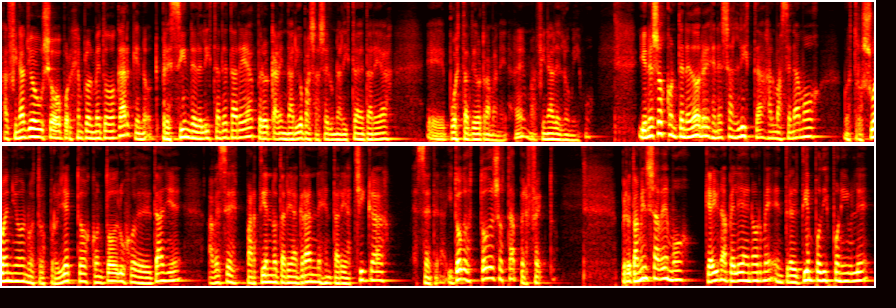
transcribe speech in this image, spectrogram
al final yo uso, por ejemplo, el método CAR, que no, prescinde de listas de tareas, pero el calendario pasa a ser una lista de tareas eh, puestas de otra manera. ¿eh? Al final es lo mismo. Y en esos contenedores, en esas listas, almacenamos nuestros sueños, nuestros proyectos con todo lujo de detalle, a veces partiendo tareas grandes en tareas chicas, etc. Y todo, todo eso está perfecto. Pero también sabemos que hay una pelea enorme entre el tiempo disponible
